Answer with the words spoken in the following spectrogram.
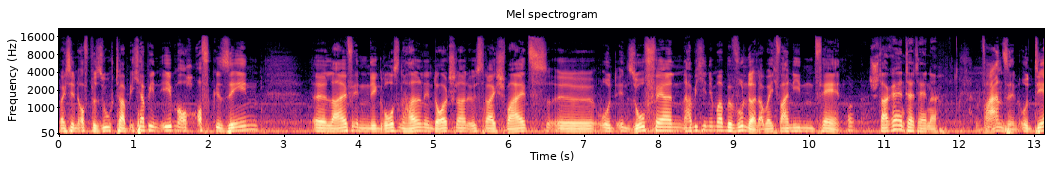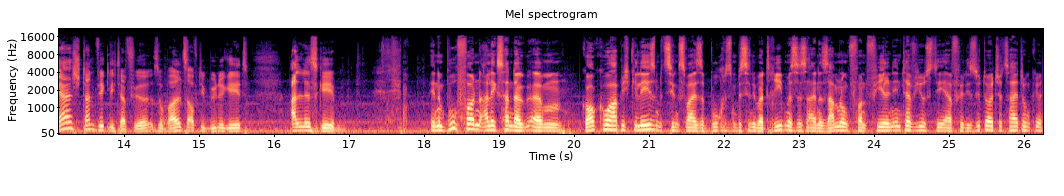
weil ich den oft besucht habe. Ich habe ihn eben auch oft gesehen äh, live in den großen Hallen in Deutschland, Österreich, Schweiz äh, und insofern habe ich ihn immer bewundert, aber ich war nie ein Fan. Starker Entertainer. Wahnsinn. Und der stand wirklich dafür, sobald es auf die Bühne geht, alles geben. In einem Buch von Alexander ähm, Gorko habe ich gelesen, beziehungsweise Buch ist ein bisschen übertrieben. Es ist eine Sammlung von vielen Interviews, die er für die Süddeutsche Zeitung ge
